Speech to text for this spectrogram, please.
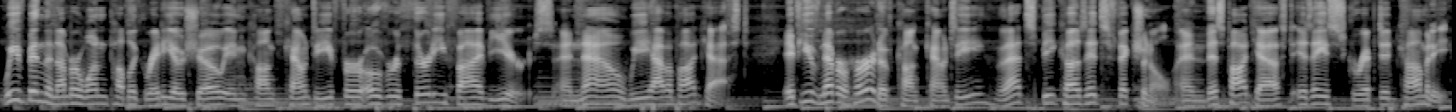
We've been the number one public radio show in Conch County for over 35 years, and now we have a podcast. If you've never heard of Conch County, that's because it's fictional, and this podcast is a scripted comedy.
